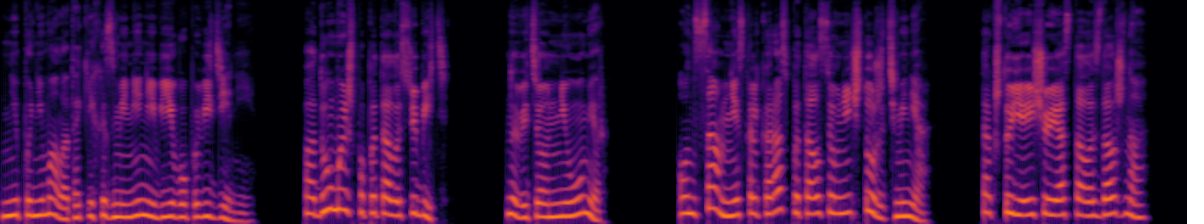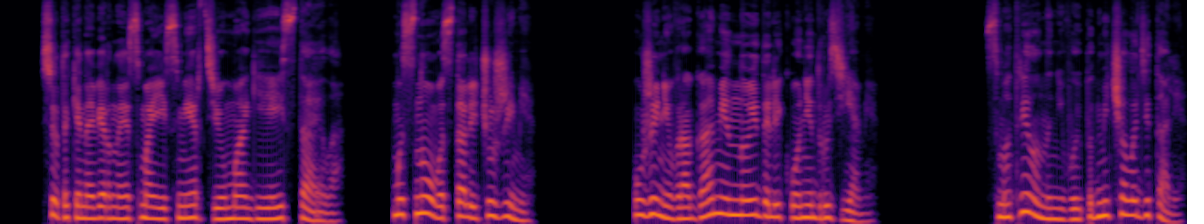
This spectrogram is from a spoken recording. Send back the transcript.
Не понимала таких изменений в его поведении. Подумаешь, попыталась убить. Но ведь он не умер. Он сам несколько раз пытался уничтожить меня. Так что я еще и осталась должна. Все-таки, наверное, с моей смертью магия истаяла. Мы снова стали чужими. Уже не врагами, но и далеко не друзьями. Смотрела на него и подмечала детали.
